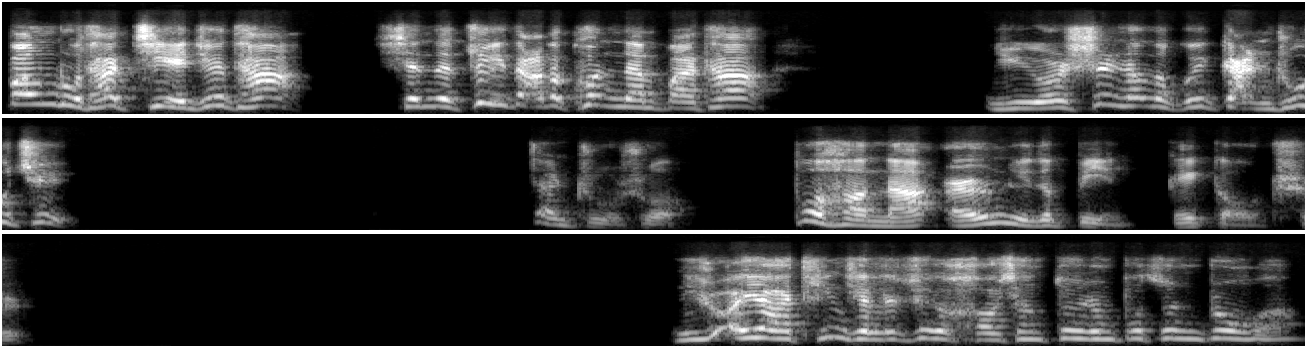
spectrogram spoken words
帮助他解决他现在最大的困难，把他女儿身上的鬼赶出去。但主说，不好拿儿女的饼给狗吃。你说：“哎呀，听起来这个好像对人不尊重啊！”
